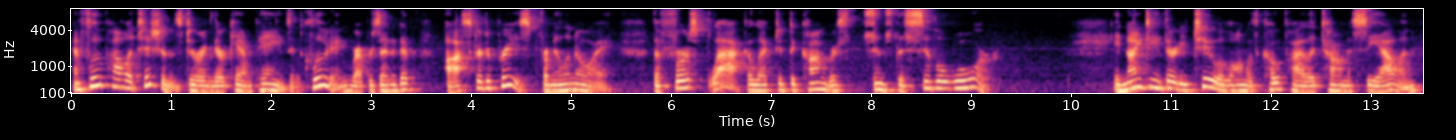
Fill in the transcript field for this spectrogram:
and flew politicians during their campaigns, including Representative Oscar DePriest from Illinois, the first black elected to Congress since the Civil War. In 1932, along with co pilot Thomas C. Allen,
